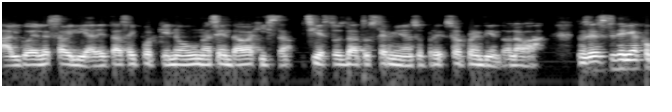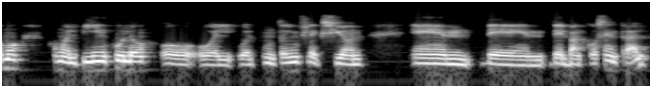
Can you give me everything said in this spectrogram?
algo de la estabilidad de tasa y por qué no una senda bajista si estos datos terminan sorprendiendo a la baja. Entonces, este sería como, como el vínculo o, o, el, o el punto de inflexión Em, del Banco Central,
